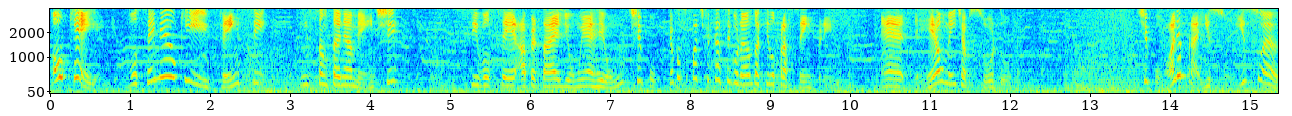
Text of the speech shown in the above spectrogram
Ok, você meio que vence instantaneamente se você apertar L1 e R1, tipo, porque você pode ficar segurando aquilo pra sempre. É realmente absurdo. Tipo, olha pra isso. Isso é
